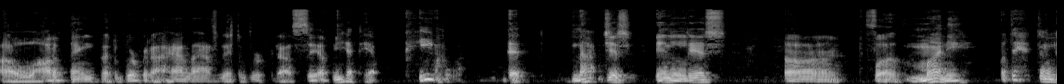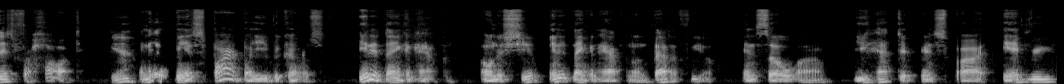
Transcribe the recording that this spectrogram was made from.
a lot of things, but to work with our allies, we have to work with ourselves. We have to have people that not just enlist uh, for money, but they have to enlist for heart. Yeah. And they have to be inspired by you because anything can happen on the ship, anything can happen on the battlefield. And so uh, you have to inspire every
